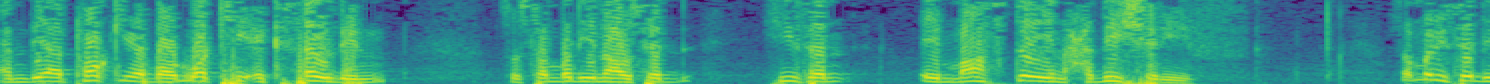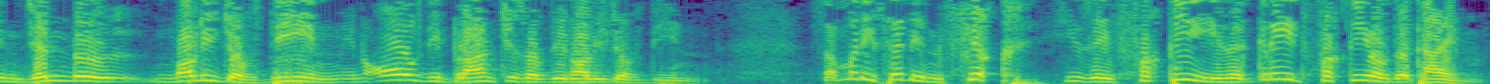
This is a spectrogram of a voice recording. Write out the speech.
and they are talking about what he excelled in. So somebody now said, he's an, a master in hadith sharif. Somebody said in general knowledge of deen, in all the branches of the knowledge of deen. Somebody said in fiqh, he's a faqih, he's a great faqih of the time.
